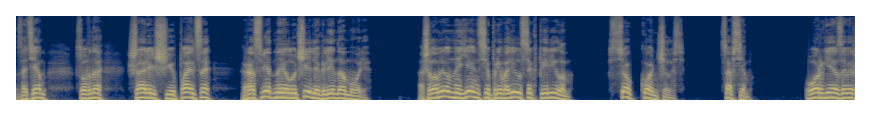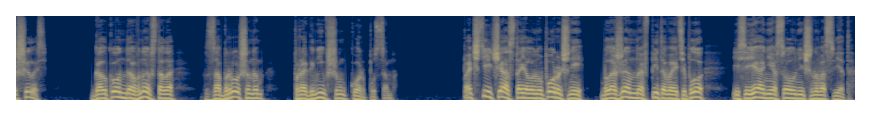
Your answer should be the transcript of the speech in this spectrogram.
Затем, словно шарящие пальцы, рассветные лучи легли на море. Ошеломленный Йенси привалился к перилам. Все кончилось. Совсем. Оргия завершилась. Галконда вновь стала заброшенным, прогнившим корпусом. Почти час стоял он у поручней, блаженно впитывая тепло и сияние солнечного света.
